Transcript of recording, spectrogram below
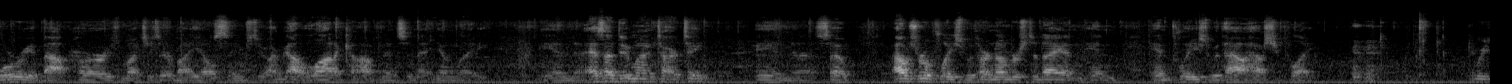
worry about her as much as everybody else seems to. I've got a lot of confidence in that young lady, and uh, as I do my entire team. And uh, so I was real pleased with her numbers today and, and, and pleased with how, how she played. Were you,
